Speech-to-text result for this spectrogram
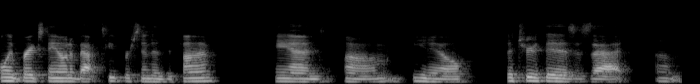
only breaks down about 2% of the time and um, you know the truth is is that um,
